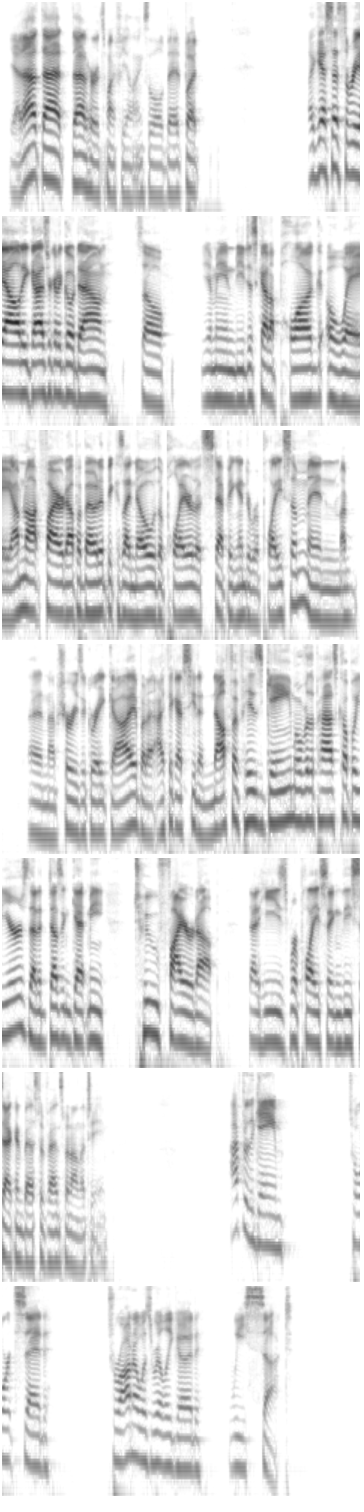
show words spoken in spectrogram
Yeah, that that that hurts my feelings a little bit, but I guess that's the reality. Guys are going to go down. So, I mean, you just got to plug away. I'm not fired up about it because I know the player that's stepping in to replace him, and I'm and I'm sure he's a great guy. But I, I think I've seen enough of his game over the past couple of years that it doesn't get me too fired up that he's replacing the second best defenseman on the team. After the game, Tort said, "Toronto was really good. We sucked."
